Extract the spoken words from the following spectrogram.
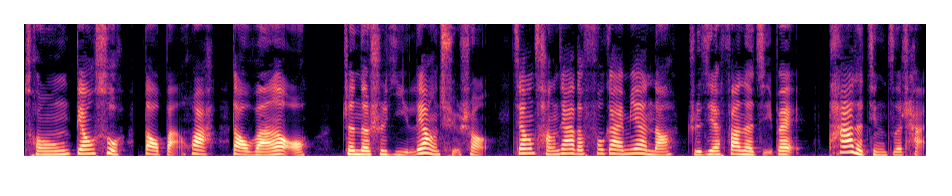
从雕塑到版画到玩偶，真的是以量取胜，将藏家的覆盖面呢直接翻了几倍。他的净资产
